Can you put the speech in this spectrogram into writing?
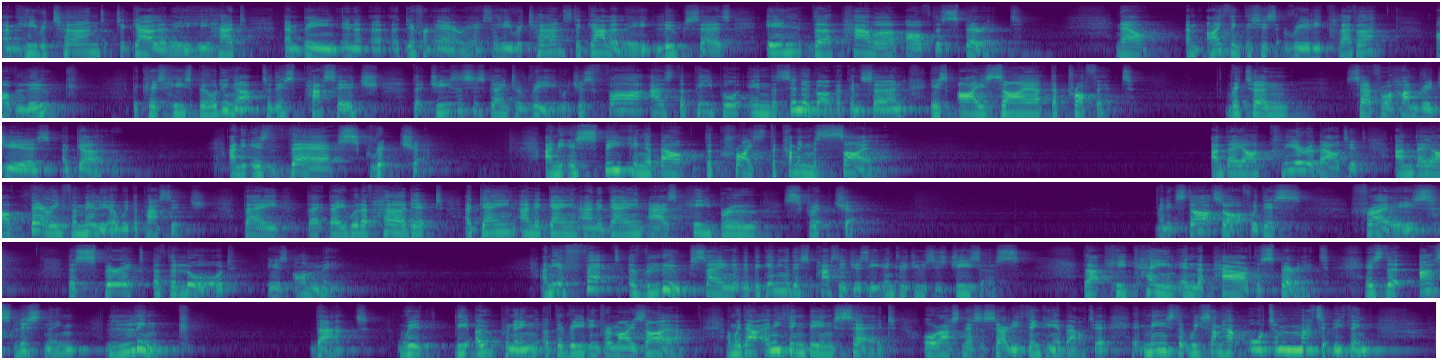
Um, he returned to Galilee. He had um, been in a, a different area. So he returns to Galilee, Luke says, in the power of the Spirit. Now, um, I think this is really clever of Luke because he's building up to this passage that Jesus is going to read, which, as far as the people in the synagogue are concerned, is Isaiah the prophet, written several hundred years ago. And it is their scripture. And it is speaking about the Christ, the coming Messiah. And they are clear about it, and they are very familiar with the passage. They, they, they will have heard it again and again and again as Hebrew scripture. And it starts off with this phrase The Spirit of the Lord is on me. And the effect of Luke saying at the beginning of this passage, as he introduces Jesus, that he came in the power of the Spirit is that us listening link that with the opening of the reading from Isaiah. And without anything being said or us necessarily thinking about it, it means that we somehow automatically think,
